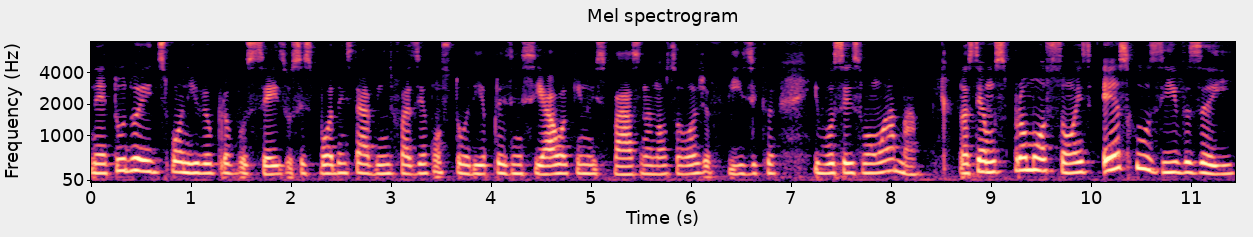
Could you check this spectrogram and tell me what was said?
né? Tudo aí disponível para vocês. Vocês podem estar vindo fazer a consultoria presencial aqui no espaço, na nossa loja física, e vocês vão amar. Nós temos promoções exclusivas aí,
